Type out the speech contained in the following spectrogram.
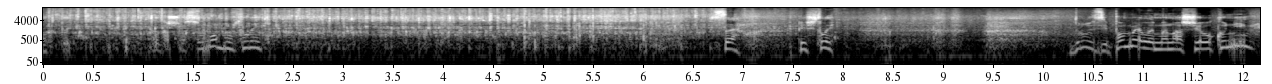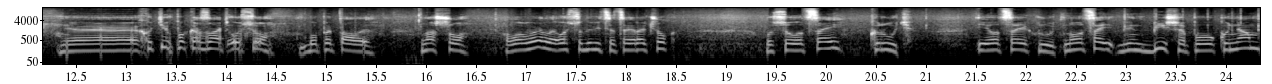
Ох ти. Так що воду злить. Все, пішли. Друзі, помили ми наші окуні. Е, хотів показати ось, о, бо питали на що ловили. Ось дивіться цей рачок. Ось оцей круть. І оцей круть. Ну оцей він більше по окуням.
